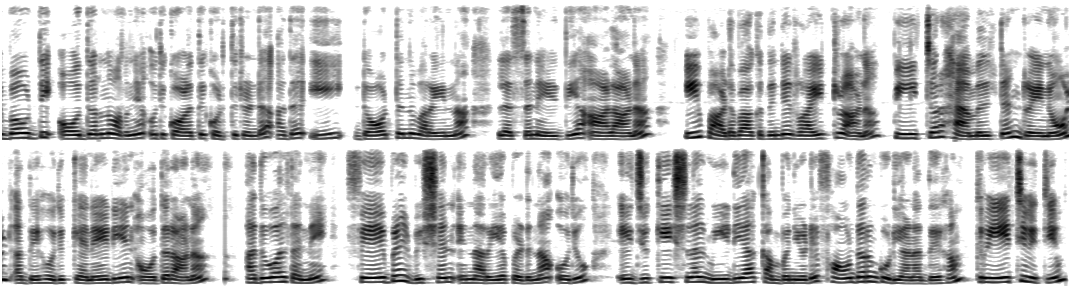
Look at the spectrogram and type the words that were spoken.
എബൌട്ട് ദി ഓദർ എന്ന് പറഞ്ഞ് ഒരു കോളത്തിൽ കൊടുത്തിട്ടുണ്ട്. അത് ഈ ഡോട്ട് എന്ന് പറയുന്ന ലെസൺ എഴുതിയ ആളാണ്. ഈ പാഠഭാഗത്തിന്റെ റൈറ്റർ ആണ് പീറ്റർ ഹാമിൽട്ടൺ റെയ്നോൾഡ്. അദ്ദേഹം ഒരു കനേഡിയൻ ഓതറാണ് അതുപോലെ തന്നെ ഫേബിൾ വിഷൻ എന്നറിയപ്പെടുന്ന ഒരു എഡ്യൂക്കേഷണൽ മീഡിയ കമ്പനിയുടെ ഫൗണ്ടറും കൂടിയാണ് അദ്ദേഹം. ക്രിയേറ്റിവിറ്റിയും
